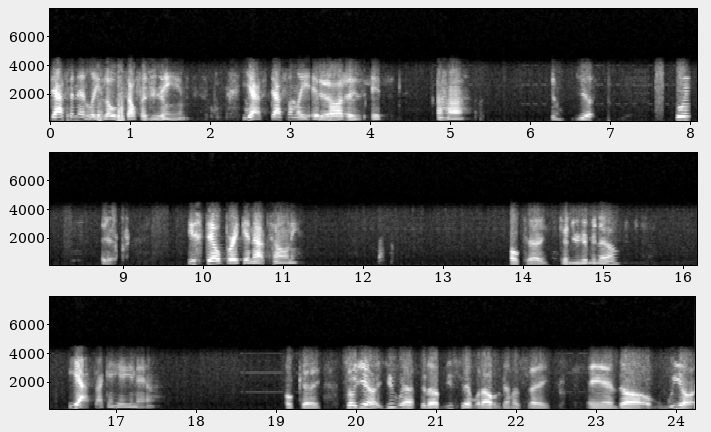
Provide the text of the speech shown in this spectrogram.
definitely low self-esteem. Yes, definitely. It Yeah, bothers it. Uh huh. Yeah. Go ahead. You still breaking up, Tony? Okay. Can you hear me now? Yes, I can hear you now. Okay. So yeah, you wrapped it up. You said what I was gonna say, and uh, we are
